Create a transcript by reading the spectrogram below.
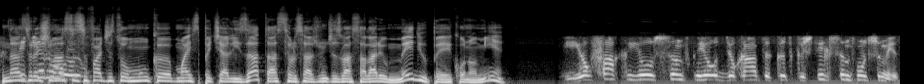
N-ați de vrea ce și noastră să faceți o muncă mai specializată, astfel să ajungeți la salariu mediu pe economie? Eu fac, eu sunt, eu deocamdată cât câștig, sunt mulțumit.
